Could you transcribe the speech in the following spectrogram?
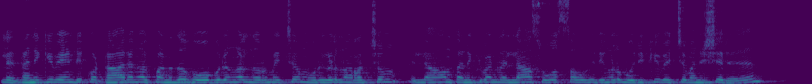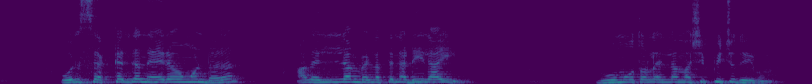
അല്ലേ? തനിക്ക് വേണ്ടി കൊട്ടാരങ്ങൾ പണിത് ഗോപുരങ്ങൾ നിർമ്മിച്ച് മുറികൾ നിറച്ചും എല്ലാം തനിക്ക് വേണ്ട എല്ലാ സുഖ സൗകര്യങ്ങളും ഒരുക്കി വെച്ച് മനുഷ്യർ ഒരു സെക്കൻഡ് നേരവും കൊണ്ട് അതെല്ലാം വെള്ളത്തിന്റെ അടിയിലായി. ഭൂമുഖത്തുള്ള എല്ലാം നശിപ്പിച്ചു ദൈവം.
